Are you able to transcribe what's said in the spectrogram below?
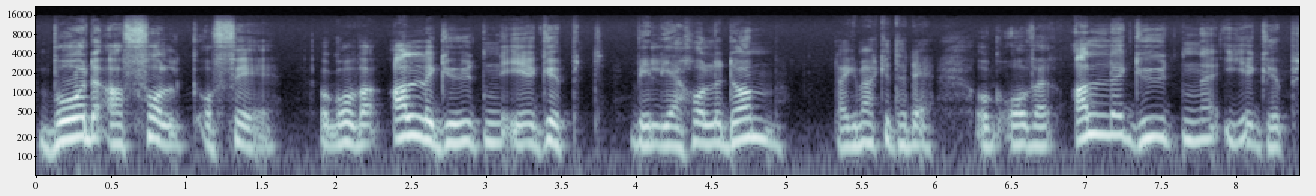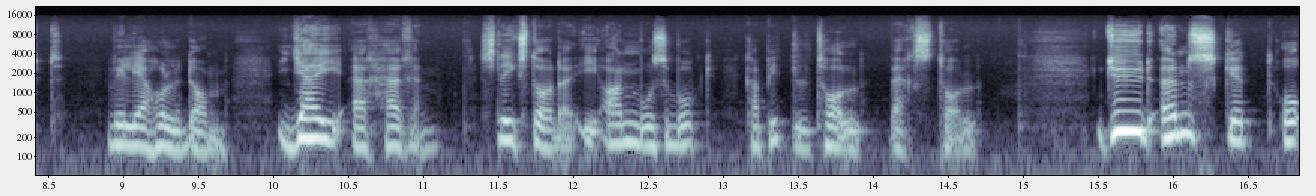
både av folk og fe, og over alle gudene i Egypt vil jeg holde dom. Legg merke til det. Og over alle gudene i Egypt vil jeg holde dom. Jeg er Herren. Slik står det i 2. Mosebok kapittel 12 vers 12. Gud ønsket å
